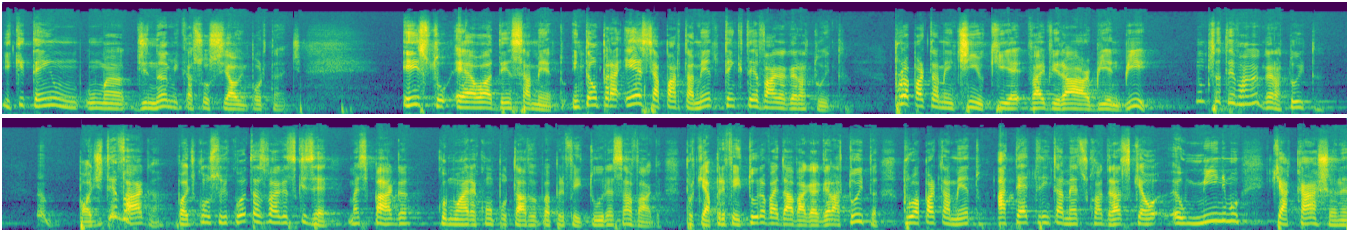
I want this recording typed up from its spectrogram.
e que têm um, uma dinâmica social importante. Isto é o adensamento. Então, para esse apartamento, tem que ter vaga gratuita. Para o apartamentinho que é, vai virar Airbnb, não precisa ter vaga gratuita. Pode ter vaga, pode construir quantas vagas quiser, mas paga como área computável para a prefeitura essa vaga. Porque a prefeitura vai dar vaga gratuita para o apartamento até 30 metros quadrados, que é o, é o mínimo que a Caixa, né,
